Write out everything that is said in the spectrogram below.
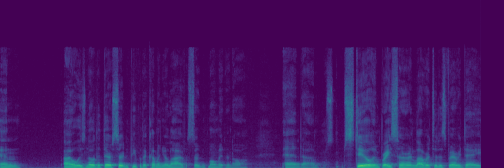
And I always know that there are certain people that come in your life at a certain moment and all, and um, still embrace her and love her to this very day.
